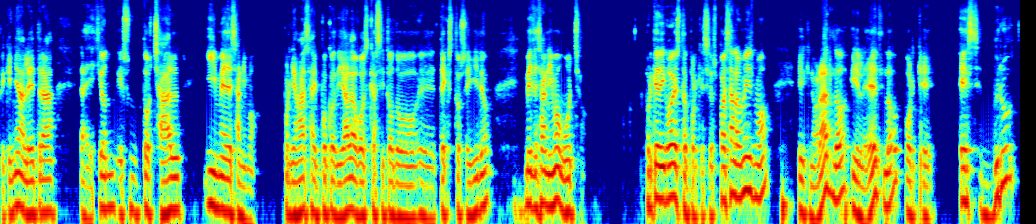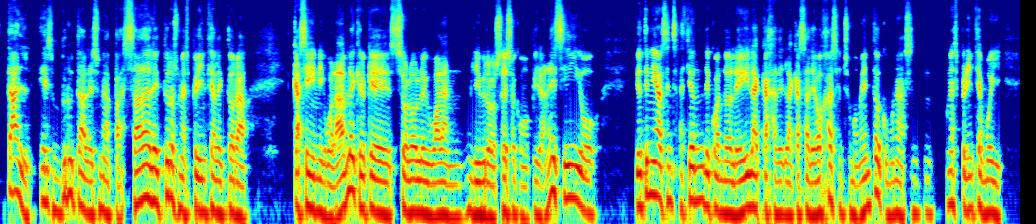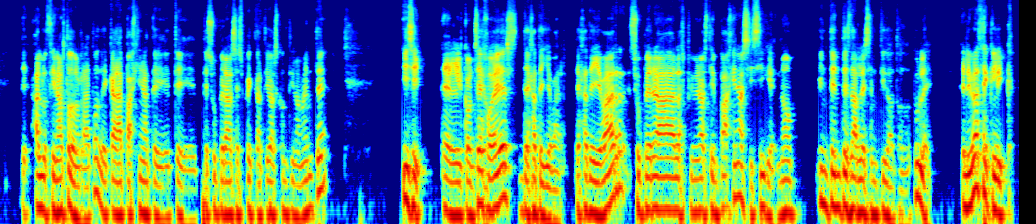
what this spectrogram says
pequeña letra, la edición es un tochal y me desanimó, porque además hay poco diálogo, es casi todo eh, texto seguido. Me desanimó mucho. ¿Por qué digo esto? Porque si os pasa lo mismo, ignoradlo y leedlo porque es brutal, es brutal, es una pasada de lectura, es una experiencia lectora casi inigualable. Creo que solo lo igualan libros eso como Piranesi o yo tenía la sensación de cuando leí la, caja de, la casa de hojas en su momento, como una, una experiencia muy de alucinar todo el rato, de cada página te, te, supera las expectativas continuamente. Y sí, el consejo es déjate llevar, déjate llevar, supera las primeras 100 páginas y sigue, no intentes darle sentido a todo, tú lee. El libro hace clic.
